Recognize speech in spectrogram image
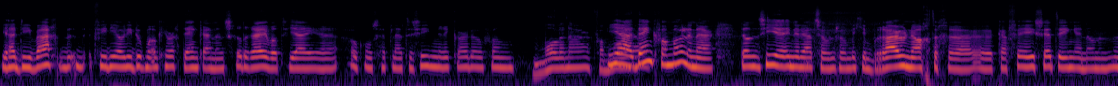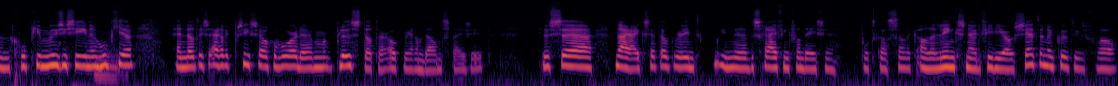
ja, die Waag de- de video die doet me ook heel erg denken aan een schilderij... wat jij eh, ook ons hebt laten zien, Ricardo, van Molenaar van ja, Molenaar? denk van Molenaar. Dan zie je inderdaad zo'n zo'n beetje een bruinachtige eh, café-setting. En dan een, een groepje muzici in een Mm. hoekje. En dat is eigenlijk precies zo geworden. Plus dat er ook weer een dans bij zit. Dus nou ja, ik zet ook weer in, in de beschrijving van deze podcast... zal ik alle links naar de video's zetten. Dan kunt u ze vooral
